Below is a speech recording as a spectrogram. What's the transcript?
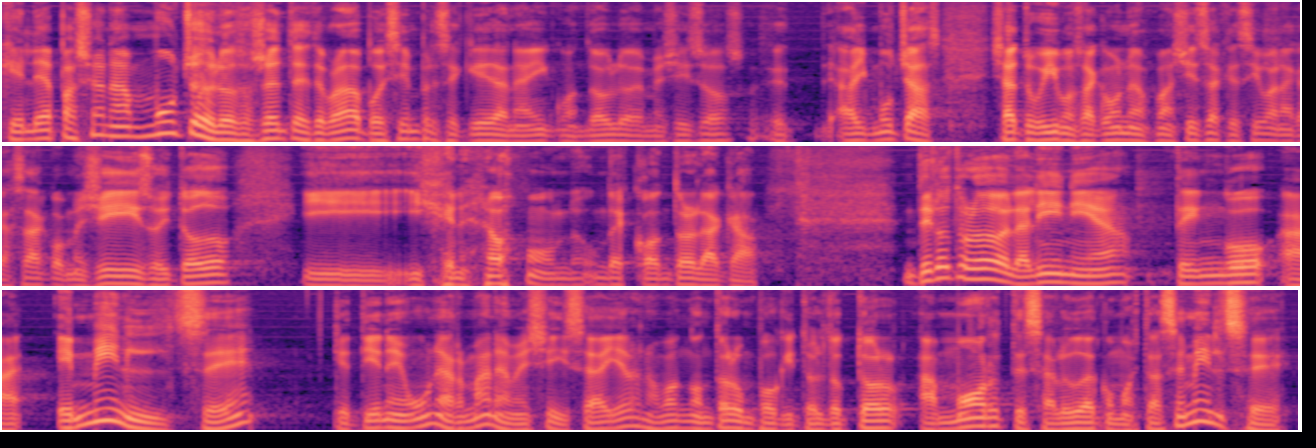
que le apasiona a muchos de los oyentes de este programa, porque siempre se quedan ahí cuando hablo de mellizos. Eh, hay muchas, ya tuvimos acá unas mellizas que se iban a casar con mellizos y todo, y, y generó un, un descontrol acá. Del otro lado de la línea tengo a Emilce, que tiene una hermana melliza, y ahora nos va a contar un poquito. El doctor Amor te saluda, ¿cómo estás, Emilce?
